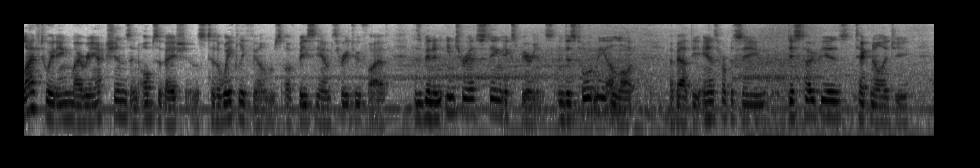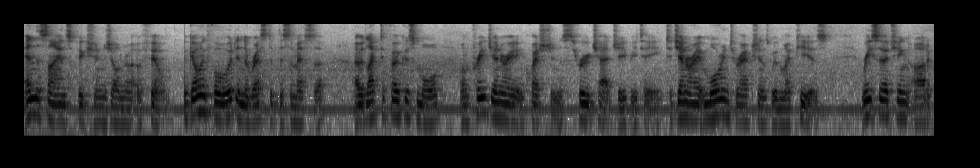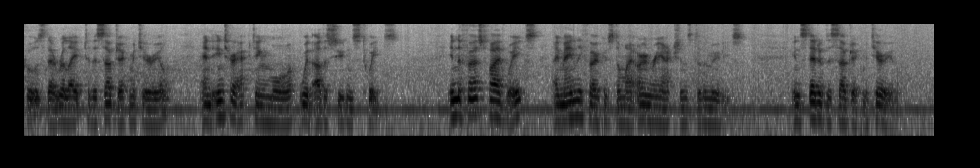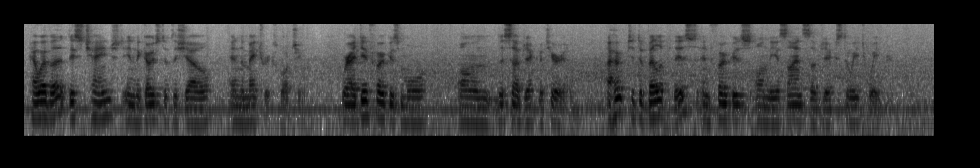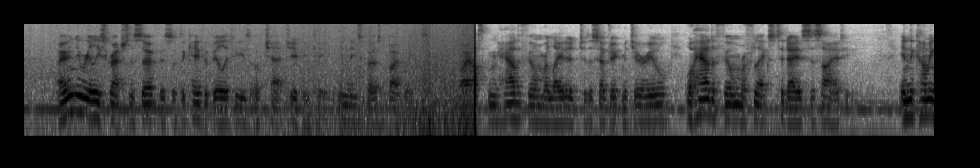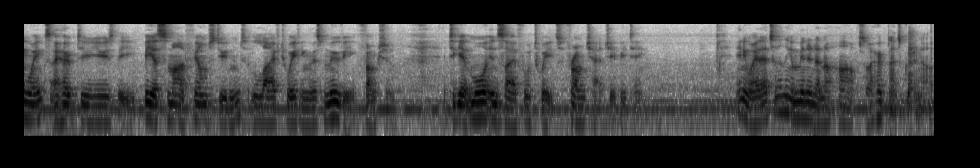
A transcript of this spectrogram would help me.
live tweeting my reactions and observations to the weekly films of BCM 325 has been an interesting experience and has taught me a lot about the Anthropocene, dystopias, technology, and the science fiction genre of film. Going forward in the rest of the semester, I would like to focus more on pre-generating questions through ChatGPT to generate more interactions with my peers, researching articles that relate to the subject material, and interacting more with other students' tweets. In the first five weeks, I mainly focused on my own reactions to the movies, instead of the subject material. However, this changed in The Ghost of the Shell and The Matrix watching, where I did focus more on the subject material. I hope to develop this and focus on the assigned subjects to each week. I only really scratched the surface of the capabilities of ChatGPT in these first five weeks, by asking how the film related to the subject material, or how the film reflects today's society. In the coming weeks, I hope to use the Be a Smart Film Student live tweeting this movie function to get more insightful tweets from ChatGPT. Anyway, that's only a minute and a half, so I hope that's good enough.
